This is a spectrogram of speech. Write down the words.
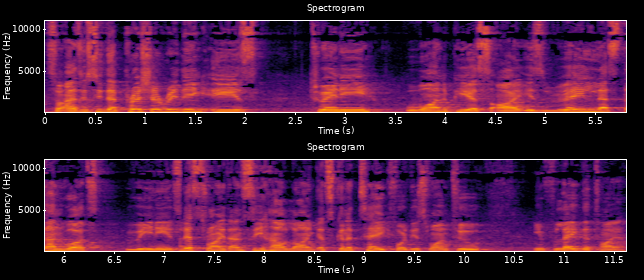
So as you see, the pressure reading is 21 PSI, is way less than what we need. Let's try it and see how long it's gonna take for this one to inflate the tire.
